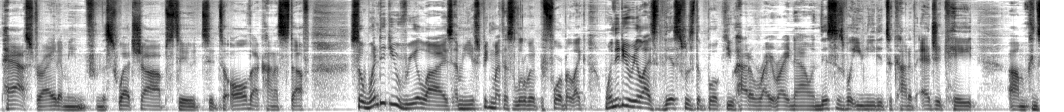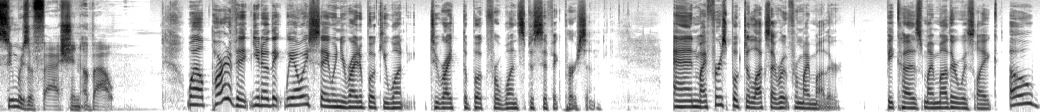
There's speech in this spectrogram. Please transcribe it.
past, right? I mean, from the sweatshops to to to all that kind of stuff. So when did you realize? I mean, you're speaking about this a little bit before, but like, when did you realize this was the book you had to write right now, and this is what you needed to kind of educate um, consumers of fashion about? Well, part of it, you know, they, we always say when you write a book, you want to write the book for one specific person. And my first book, Deluxe, I wrote for my mother because my mother was like, oh,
